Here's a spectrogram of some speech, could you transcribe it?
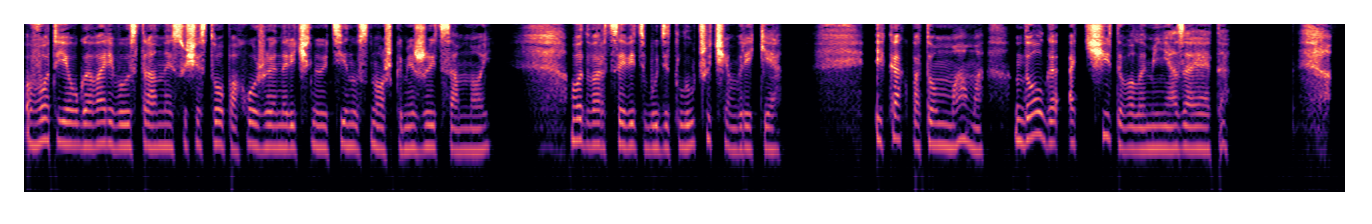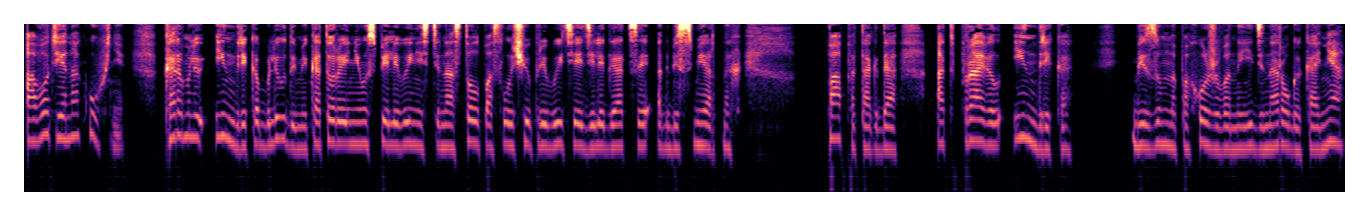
Вот я уговариваю странное существо, похожее на речную тину с ножками, жить со мной. Во дворце ведь будет лучше, чем в реке. И как потом мама долго отчитывала меня за это. А вот я на кухне, кормлю Индрика блюдами, которые не успели вынести на стол по случаю прибытия делегации от бессмертных. Папа тогда отправил Индрика, безумно похожего на единорога коня,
